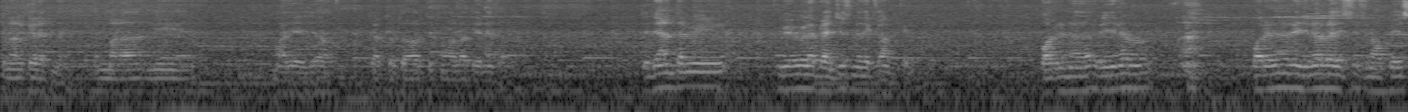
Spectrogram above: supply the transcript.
कुणाला करत नाही. पण मला मी माझ्या ज्या कर्तृत्वावरती तुम्हाला देण्यात आलं. त्याच्यानंतर मी वेगवेगळ्या ब्रँचेसमध्ये काम केलं. Foreigner regional foreigner regional registration office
